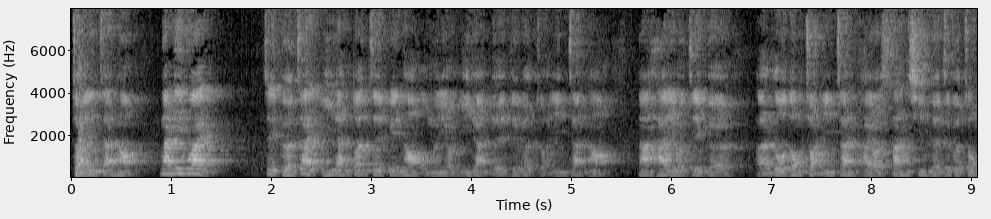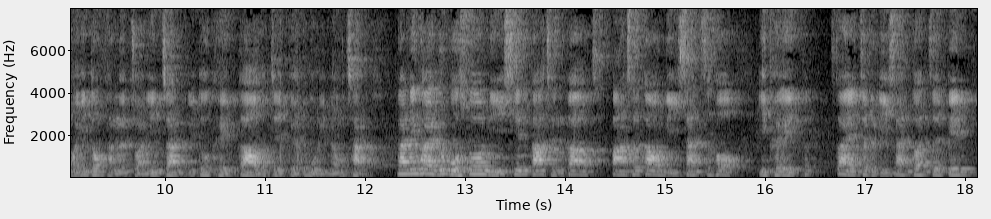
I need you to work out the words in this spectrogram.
转运站哈。那另外这个在宜兰端这边哈，我们有宜兰的这个转运站哈。那还有这个呃罗东转运站，还有三星的这个综合运动场的转运站，你都可以到这个武陵农场。那另外，如果说你先搭乘到搭车到离山之后，你可以在这个离山端这边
